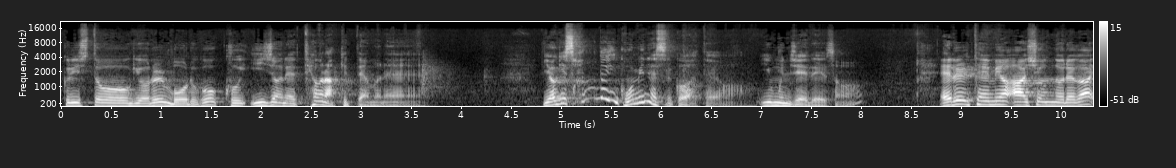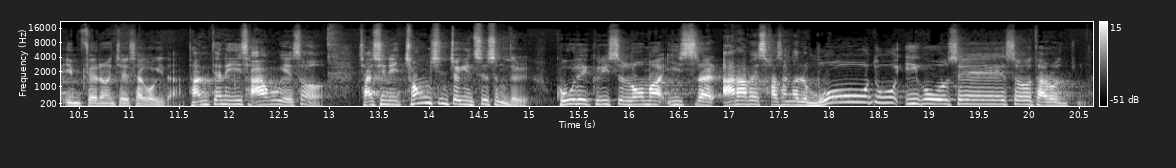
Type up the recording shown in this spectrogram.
그리스도교를 모르고 그 이전에 태어났기 때문에 여기 상당히 고민했을 것 같아요. 이 문제에 대해서. 애를 태며 아쉬운 노래가 인페르노 제사곡이다. 단테는 이 사곡에서 자신이 정신적인 스승들, 고대 그리스, 로마, 이스라엘, 아랍의 사상가를 모두 이곳에서 다뤄줍니다.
